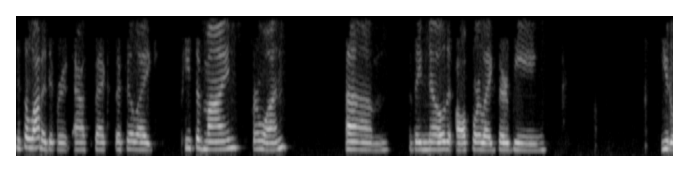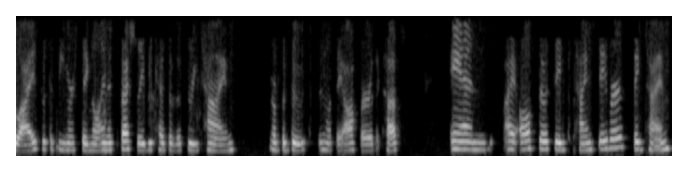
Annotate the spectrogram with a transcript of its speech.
it's a lot of different aspects. I feel like peace of mind for one. Um, they know that all four legs are being utilized with the BEMER signal, and especially because of the three times of the boots and what they offer, the cuffs. And I also think time saver, big time.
